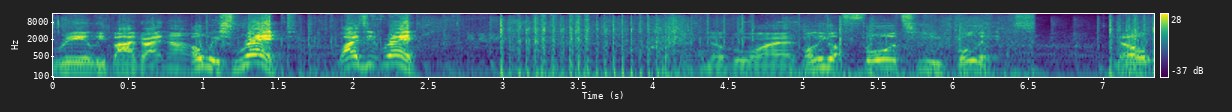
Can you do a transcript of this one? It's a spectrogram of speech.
Really bad right now. Oh, it's red. Why is it red? There's another one. I've only got 14 bullets. Nope.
